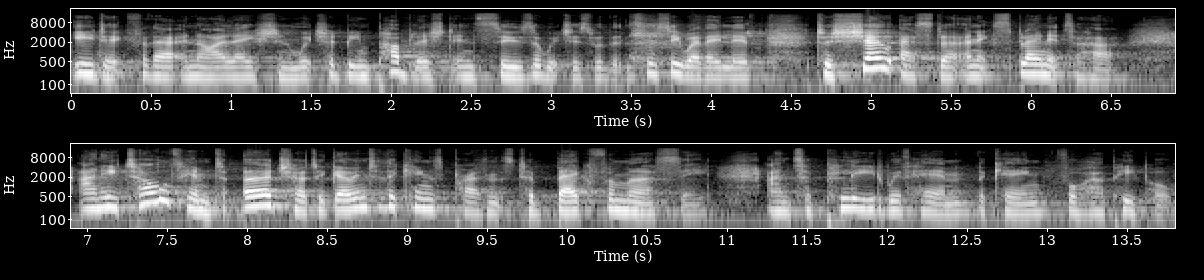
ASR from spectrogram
edict for their annihilation, which had been published in Susa, which is the city where they lived, to show Esther and explain it to her. And he told him to urge her to go into the king's presence to beg for mercy and to plead with him, the king, for her people.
